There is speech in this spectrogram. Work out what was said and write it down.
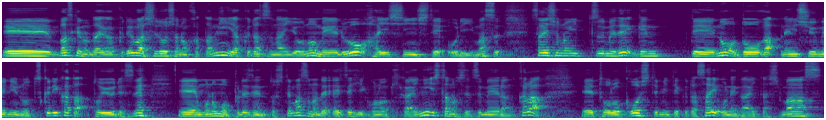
えー、バスケの大学では指導者の方に役立つ内容のメールを配信しております。最初の1通目で限定定の動画、練習メニューの作り方というですね、えー、ものもプレゼントしてますので、えー、ぜひこの機会に下の説明欄から、えー、登録をしてみてください。お願いいたします。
